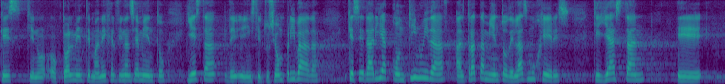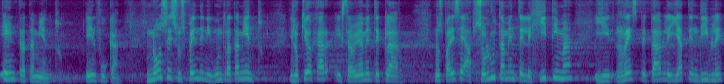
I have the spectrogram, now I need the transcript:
que es quien actualmente maneja el financiamiento, y esta institución privada, que se daría continuidad al tratamiento de las mujeres que ya están eh, en tratamiento, en FUCAM. No se suspende ningún tratamiento y lo quiero dejar extraordinariamente claro. Nos parece absolutamente legítima y respetable y atendible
